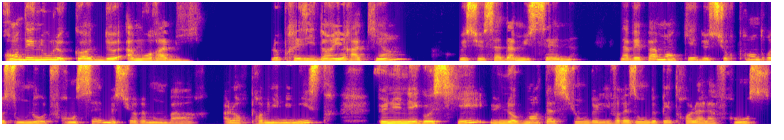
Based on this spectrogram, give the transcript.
Rendez-nous le code de Hammurabi le président irakien, M. Saddam Hussein, n'avait pas manqué de surprendre son hôte français, M. Raymond Barre, alors Premier ministre, venu négocier une augmentation de livraison de pétrole à la France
